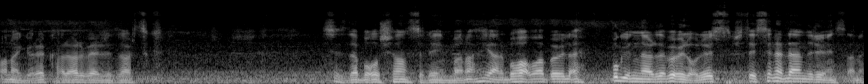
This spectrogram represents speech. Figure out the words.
Ona göre karar veririz artık. Siz de bol şans dileyin bana. Yani bu hava böyle bugünlerde böyle oluyor. İşte sinirlendiriyor insanı.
